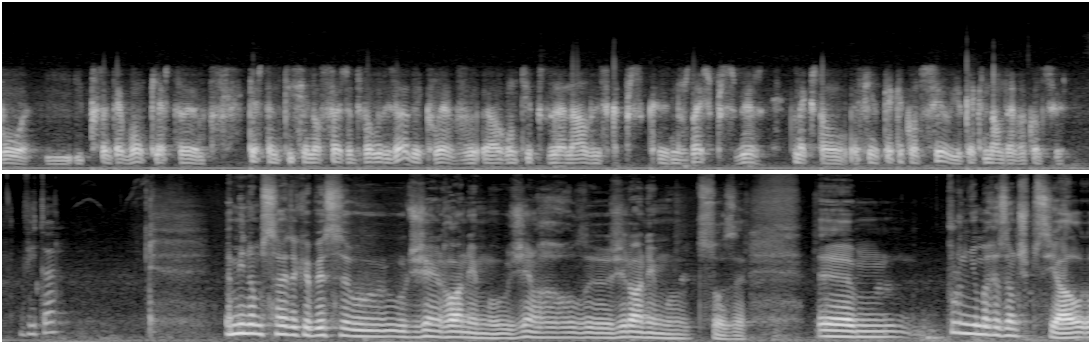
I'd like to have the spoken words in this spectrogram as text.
boa e, e, portanto é bom que esta que esta notícia não seja desvalorizada e que leve a algum tipo de análise que, que nos deixe perceber como é que estão, enfim, o que é que aconteceu e o que é que não deve acontecer. Vitor? A mim não me sai da cabeça o, o Jerónimo, o genro de Jerónimo de Souza. Um, por nenhuma razão especial,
